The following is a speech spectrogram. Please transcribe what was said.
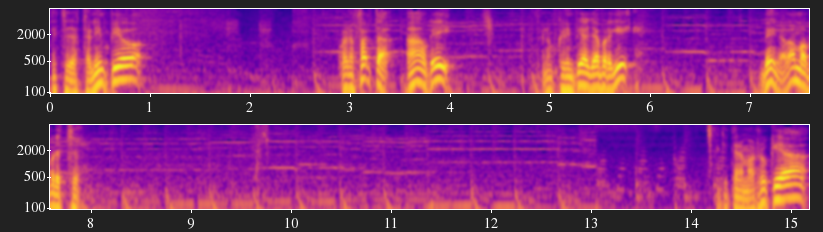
Este ya está limpio. ¿Cuál nos falta? Ah, ok. Tenemos que limpiar ya por aquí Venga, vamos a por este. Aquí tenemos Rukia.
